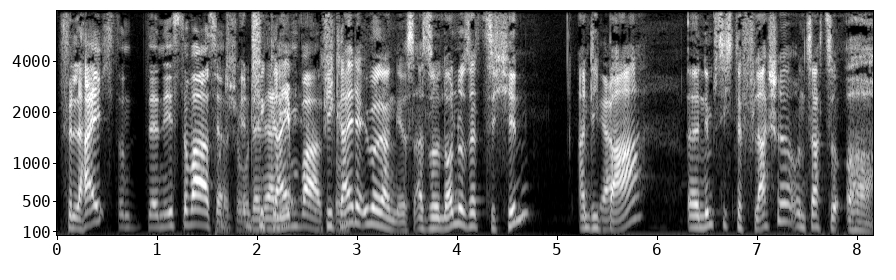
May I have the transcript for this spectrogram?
vielleicht und der nächste war es ja schon. Wie, geil, wie geil, der Übergang ist. Also Londo setzt sich hin an die ja. Bar, äh, nimmt sich eine Flasche und sagt so, oh,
